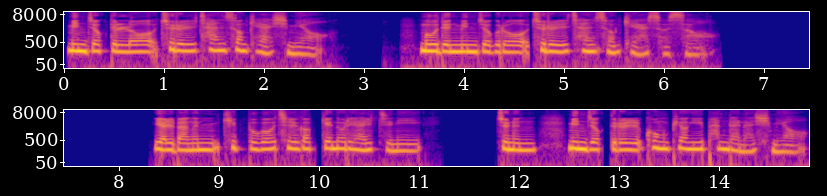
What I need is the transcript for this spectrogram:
민족들로 주를 찬송케 하시며 모든 민족으로 주를 찬송케 하소서. 열방은 기쁘고 즐겁게 노래할지니 주는 민족들을 공평히 판단하시며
